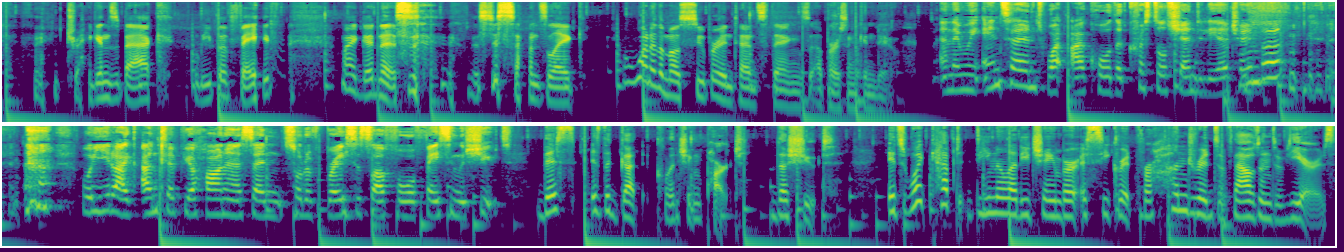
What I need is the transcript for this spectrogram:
Dragon's Back, Leap of Faith. My goodness. this just sounds like one of the most super intense things a person can do. And then we enter into what I call the crystal chandelier chamber, where you like unclip your harness and sort of brace yourself for facing the chute. This is the gut clenching part the chute. It's what kept Dinaledi Chamber a secret for hundreds of thousands of years.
